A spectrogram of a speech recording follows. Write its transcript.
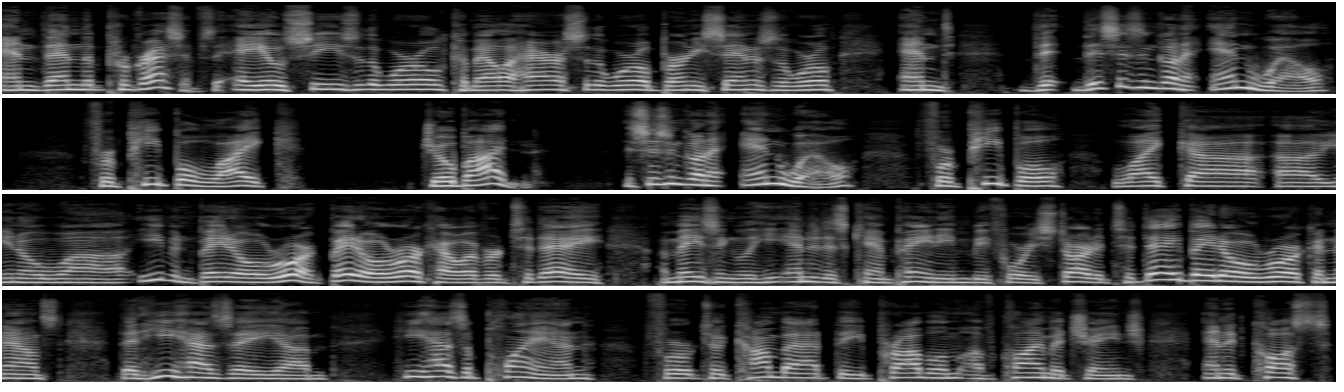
and then the progressives, the AOCs of the world, Kamala Harris of the world, Bernie Sanders of the world. And th- this isn't going to end well for people like Joe Biden. This isn't going to end well for people like, uh, uh, you know, uh, even Beto O'Rourke. Beto O'Rourke, however, today, amazingly, he ended his campaign even before he started. Today, Beto O'Rourke announced that he has a um, he has a plan for to combat the problem of climate change, and it costs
